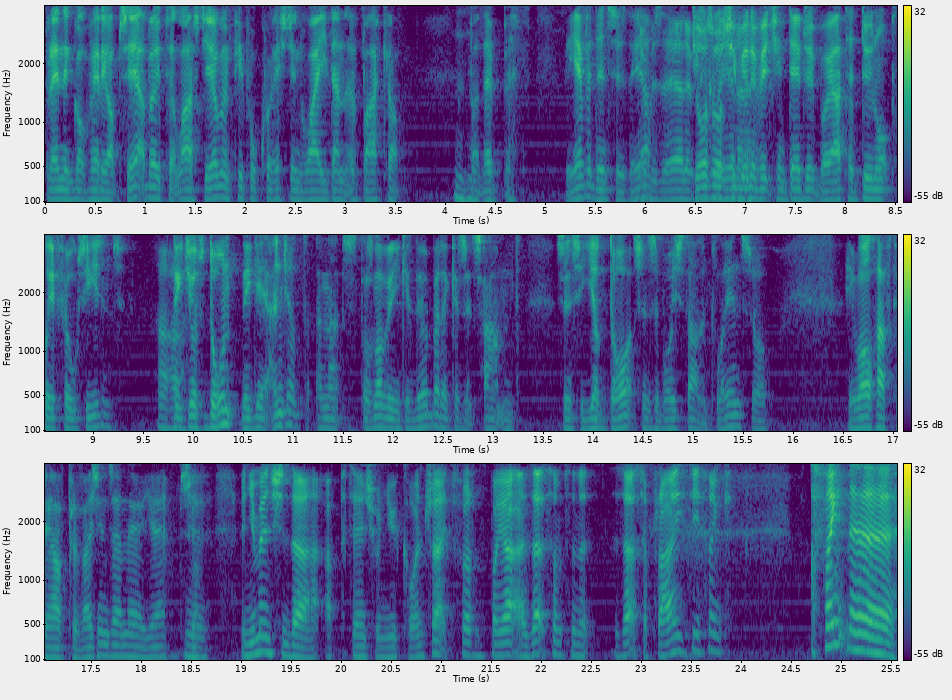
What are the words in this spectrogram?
Brendan got very upset about it last year when people questioned why he didn't have backup. Mm-hmm. But the the evidence is there. It was there, it Jozo clear, and Dedryck Boyata do not play full seasons. Uh-huh. They just don't. They get injured, and that's there's nothing you can do about it because it's happened since the year dot since the boys started playing. So he will have to have provisions in there. Yeah. So Yeah. And you mentioned a, a potential new contract for Boyata. Is that something that is that a surprise? Do you think? I think the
